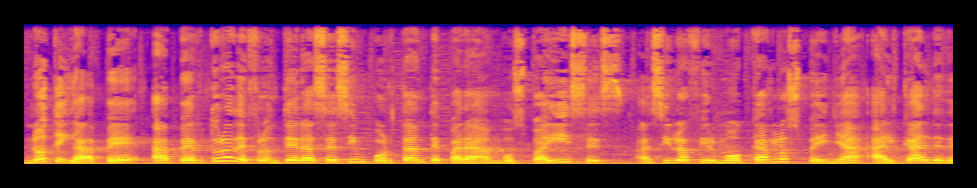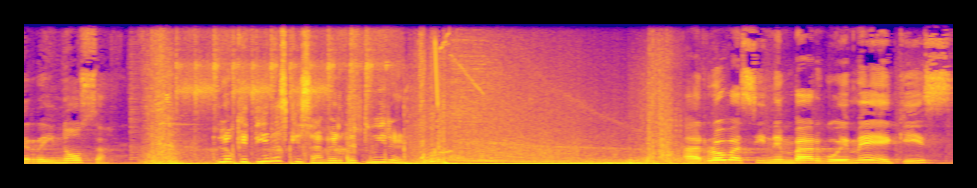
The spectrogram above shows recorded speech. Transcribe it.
Notigape, apertura de fronteras es importante para ambos países, así lo afirmó Carlos Peña, alcalde de Reynosa. Lo que tienes que saber de Twitter. Arroba sin embargo MX.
